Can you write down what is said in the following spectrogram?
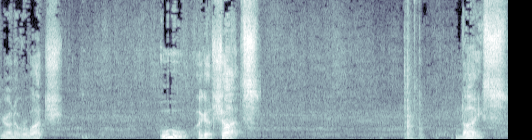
You're on Overwatch. Ooh, I got shots. Nice.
